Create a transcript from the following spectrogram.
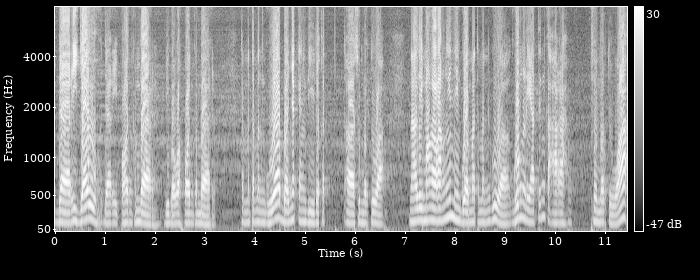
dari jauh dari pohon kembar di bawah pohon kembar. Teman-teman gue banyak yang di deket uh, sumur tua. Nah lima orang ini gue sama teman gue, gue ngeliatin ke arah sumur tua.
